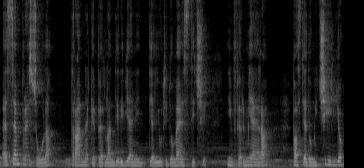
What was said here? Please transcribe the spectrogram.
È sempre sola, tranne che per l'andirivieni di aiuti domestici, infermiera, pasti a domicilio,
